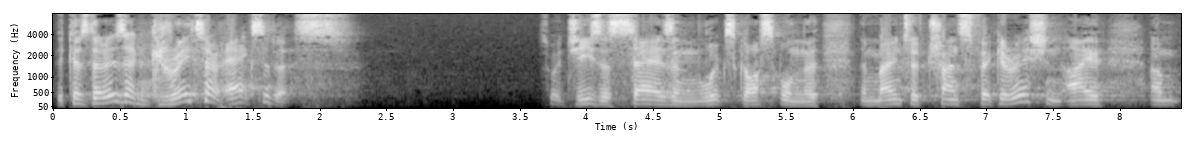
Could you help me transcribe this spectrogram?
Because there is a greater exodus. That's what Jesus says in Luke's Gospel in the, the Mount of Transfiguration. I, um,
